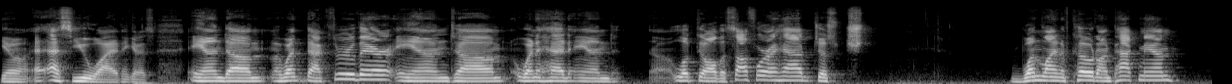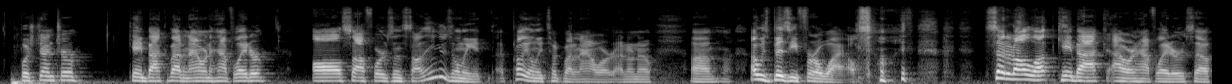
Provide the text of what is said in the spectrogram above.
you know, SUY, I think it is. And um, I went back through there and um, went ahead and uh, looked at all the software I had, just one line of code on Pacman, pushed enter, came back about an hour and a half later. All software's installed. I think it was only, it probably only took about an hour. I don't know. Um, I was busy for a while, so set it all up, came back hour and a half later so,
